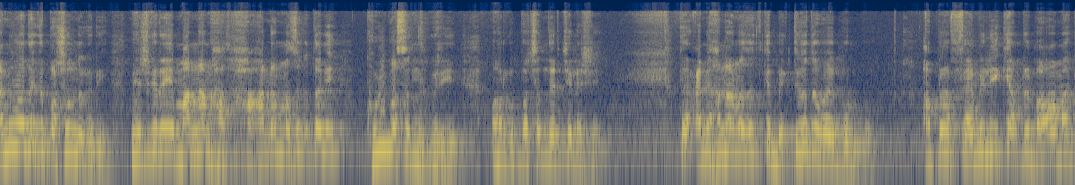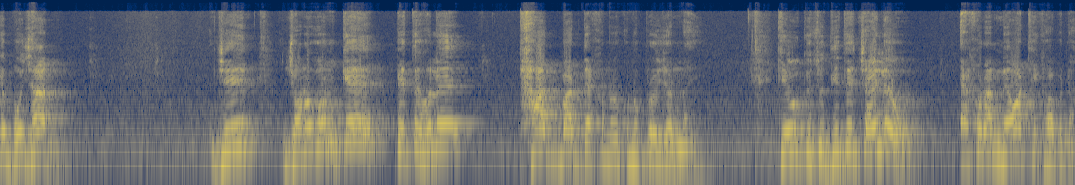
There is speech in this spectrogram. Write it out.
আমি ওনাদেরকে পছন্দ করি, বিশেষ করে এই মান্নান হান্নান মাসুদকে তো আমি খুবই পছন্দ করি, আমার খুব পছন্দের ছেলে সে। তো আমি হান্নান মাসুদকে ব্যক্তিগতভাবে বলব আপনার ফ্যামিলিকে আপনার বাবা মাকে বোঝান যে জনগণকে পেতে হলে থার্ড বার দেখানোর কোনো প্রয়োজন নাই। কেউ কিছু দিতে চাইলেও এখন আর নেওয়া ঠিক হবে না।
